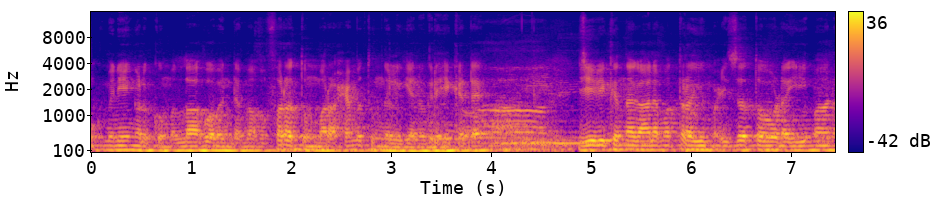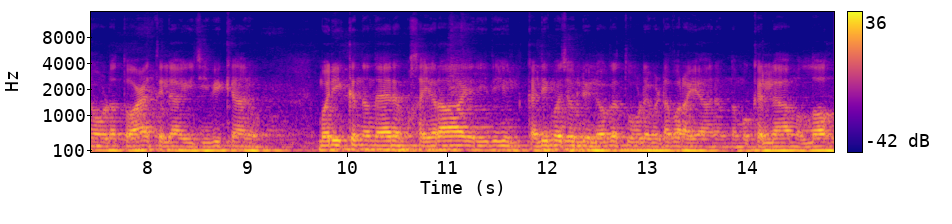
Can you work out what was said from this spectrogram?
മുഗ്മിനീയങ്ങൾക്കും അള്ളാഹു അവൻ്റെ മഹഫറത്തും റഹമത്തും നൽകി അനുഗ്രഹിക്കട്ടെ ജീവിക്കുന്ന കാലമത്രയും ഇസത്തോടെ ഈമാനോടെ ത്വാഴത്തിലായി ജീവിക്കാനും മരിക്കുന്ന നേരം ഹൈറായ രീതിയിൽ കലിമ ചൊല്ലി ലോകത്തോടെ വിട പറയാനും നമുക്കെല്ലാം അള്ളാഹു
